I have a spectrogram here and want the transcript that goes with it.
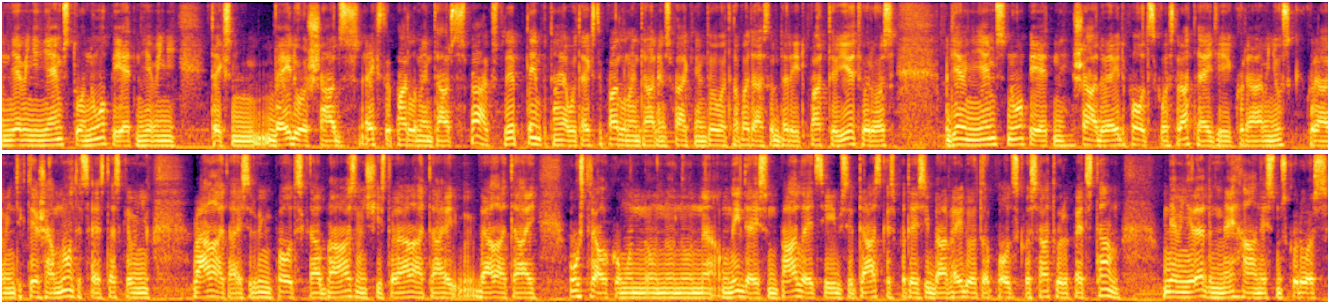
un ja viņi ņems to nopietni, ja viņi teiksim, veido šādus ekstra parlamentārus spēkus, tad tiem pat jābūt ekstra parlamentāriem spēkiem to var tāpatās var darīt partiju ietvaros. Bet, ja viņi ņems nopietni šādu veidu politisko stratēģiju, kurā viņi, uz, kurā viņi tik tiešām noticēs tas, ka viņu vēlētājs ir viņu politiskā bāze un šīs vēlētāju, vēlētāju uztraukumi un, un, un, un, un idejas un pārliecības ir tās, kas patiesībā veido to politisko saturu pēc tam. Un, ja viņi rada mehānismus, kuros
